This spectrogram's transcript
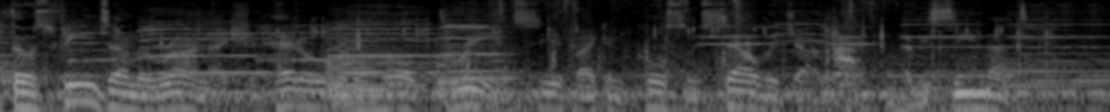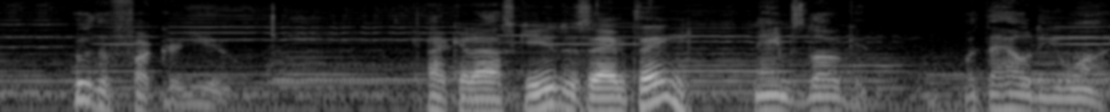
With those fiends on the run, I should head over to Vault 3 and see if I can pull some salvage out of it. Have you seen that? Who the fuck are you? I could ask you the same thing. Name's Logan. What the hell do you want?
